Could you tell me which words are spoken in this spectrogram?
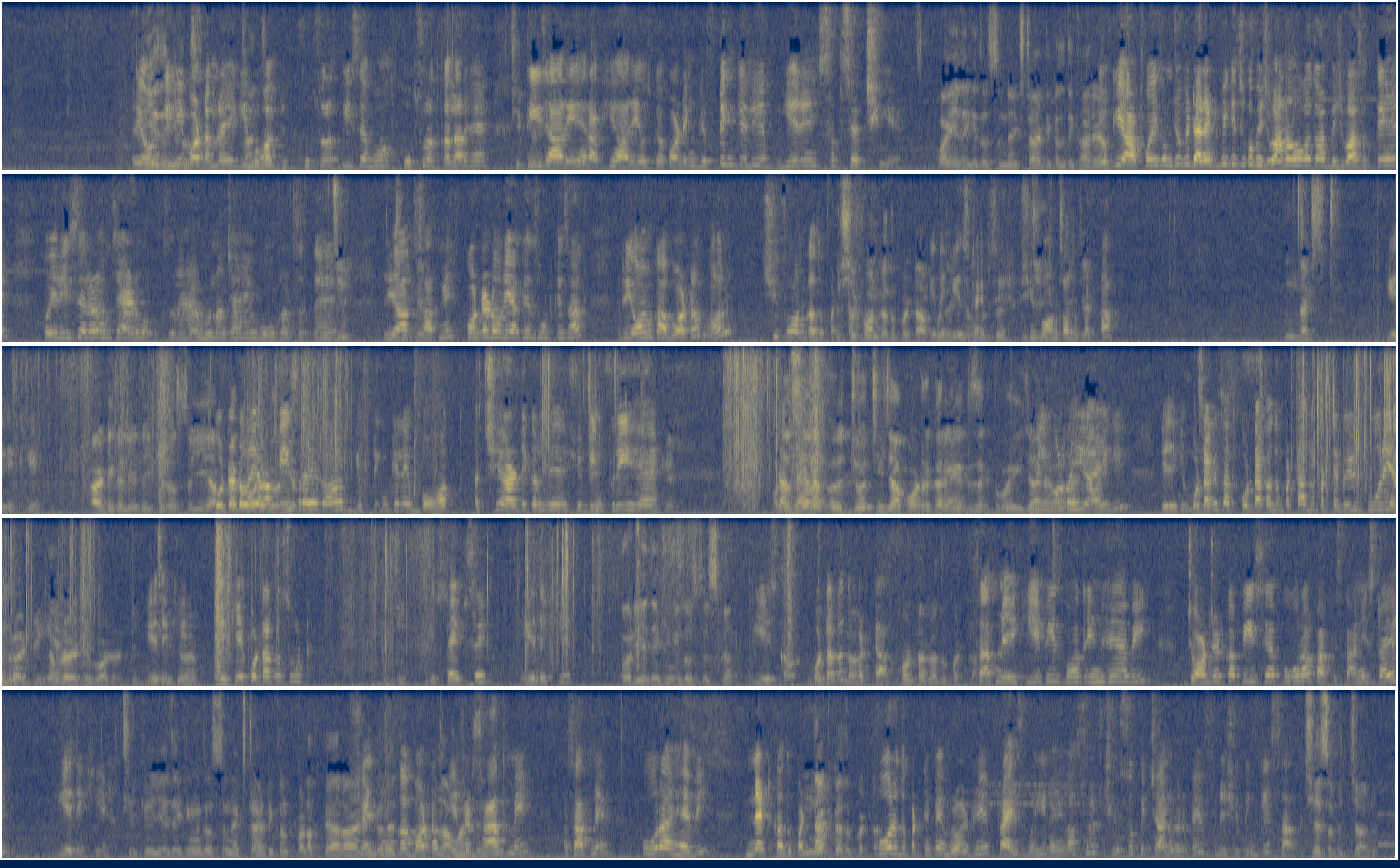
रेयन की ही बॉटम रहेगी हाँ बहुत खूबसूरत पीस है बहुत खूबसूरत कलर है। तीज आ रही है राखी आ रही है उसके अकॉर्डिंग गिफ्टिंग के लिए ये रेंज सबसे अच्छी है। और ये देखिए दोस्तों नेक्स्ट आर्टिकल दिखा रहे हैं क्योंकि आपको ये समझो कि डायरेक्ट भी किसी को भिजवाना होगा तो आप भिजवा सकते हैं। कोई रीसेलर हमसे ऐड होना चाहे वो कर सकते हैं। जी, रिया ठीक साथ में कोटेड ओरिया के सूट के साथ रियन का बॉटम और शिफॉन का दुपट्टा। शिफॉन का दुपट्टा ये आपको देखिए इस टाइप से है। शिफॉन का दुपट्टा। नेक्स्ट ये देखिए। आर्टिकल ये देखिए दोस्तों ये कोटा डोरिया का पीस रहेगा। गिफ्टिंग के लिए बहुत अच्छे आर्टिकल है शिपिंग फ्री है। और जो चीज़ आप ऑर्डर करेंगे एग्जैक्ट वही जाने बिल्कुल वाला वही आएगी। ये देखिए कोटा के साथ कोटा का दुपट्टा दुपट्टे पे भी पूरी एम्ब्रॉयडरी है। एम्ब्रॉयडरी बॉर्डर ये देखिए देखिए कोटा का सूट जी। इस टाइप से ये देखिए। और ये देखेंगे दोस्तों इसका। ये इसका कोटा का दुपट्टा कोटा का दुपट्टा। साथ में एक ये पीस बहुत इन है अभी जॉर्जेट का पीस है पूरा पाकिस्तानी स्टाइल ये देखिए। ठीक है ये देखेंगे दोस्तों नेक्स्ट आर्टिकल बड़ा प्यारा आर्टिकल का बॉटम इनर साथ में और साथ में पूरा हैवी नेट का दुपट्टा। नेट का दुपट्टा। पूरे दुपट्टे पे एम्ब्रॉयडरी प्राइस वही रहेगा सिर्फ़ छह सौ पिचानवे रूपए फ्री शिपिंग के साथ। छह सौ पचानवे।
